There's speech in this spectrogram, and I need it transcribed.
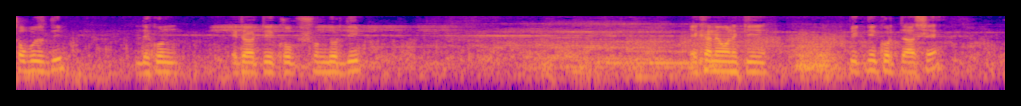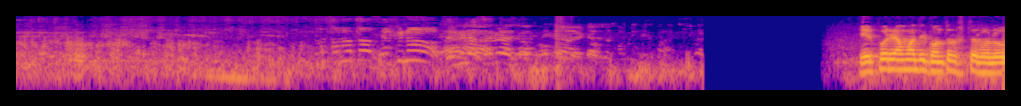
সবুজ দ্বীপ। দেখুন, এটা একটি খুব সুন্দর দ্বীপ। এখানে অনেকে পিকনিক করতে আসে। এরপরে আমাদের গন্তব্যস্থল হলো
